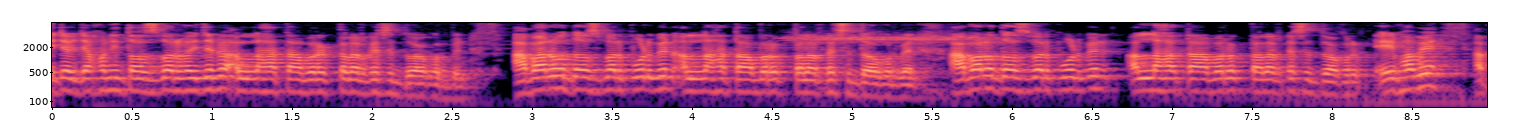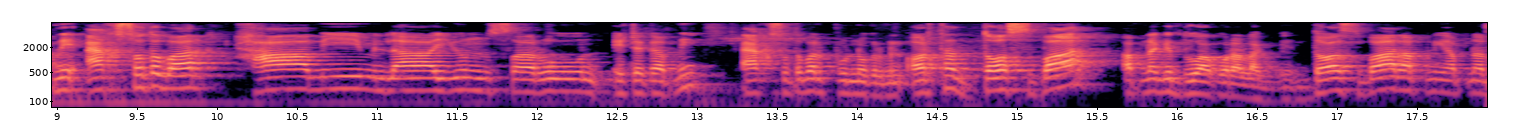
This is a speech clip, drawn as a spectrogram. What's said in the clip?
এটা যখনই দশবার হয়ে যাবে, আল্লাহ তাবারক তালার কাছে দোয়া করবেন। আবারও দশবার পড়বেন, আল্লাহ তাবারক তালার কাছে দোয়া করবেন। আবারও দশবার পড়বেন, আল্লাহ তাবারক তালার কাছে দোয়া করবেন। এভাবে আপনি একশতবার হামিম লায়ুন সারুন এটাকে আপনি একশতবার পূর্ণ করবেন। অর্থাৎ দশবার আপনাকে দোয়া করা লাগবে। দশবার আপনি আপনার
